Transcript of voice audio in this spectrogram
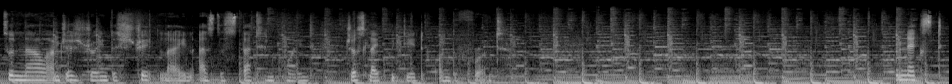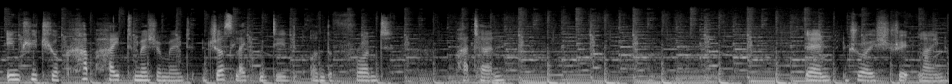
So now I'm just drawing the straight line as the starting point, just like we did on the front. Next, impute your cap height measurement just like we did on the front pattern. Then draw a straight line.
